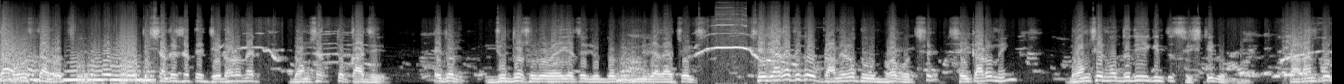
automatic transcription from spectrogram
যা অবস্থা হচ্ছে সাথে সাথে যে ধরনের ধ্বংসাত্মক কাজে, এই তো যুদ্ধ শুরু হয়ে গেছে, যুদ্ধ বিভিন্ন জায়গায় চলছে। সেই জায়গা থেকেও প্রাণেরও তো উদ্ভব হচ্ছে। সেই কারণেই ধ্বংসের মধ্যে দিয়ে কিন্তু সৃষ্টির উদ্ভব। প্রাণাঙ্কুর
